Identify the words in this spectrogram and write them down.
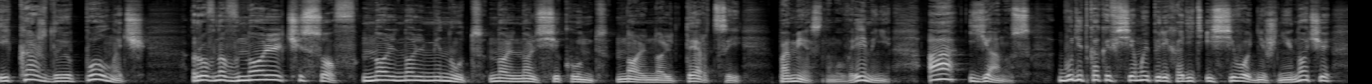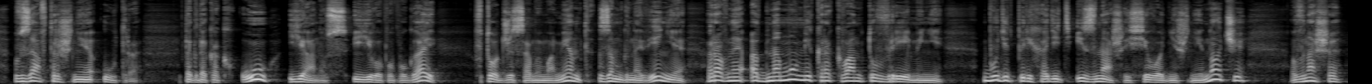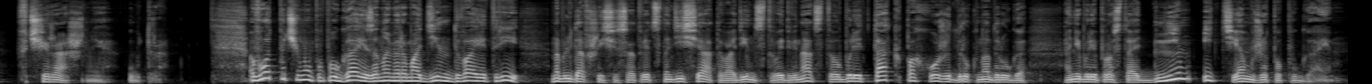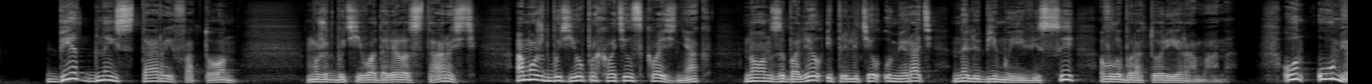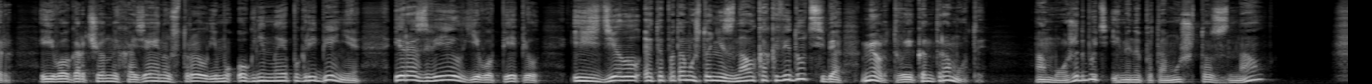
И каждую полночь ровно в 0 часов 00 минут 00 секунд 00 терций по местному времени, А. Янус будет, как и все мы, переходить из сегодняшней ночи в завтрашнее утро – тогда как У, Янус и его попугай в тот же самый момент за мгновение, равное одному микрокванту времени, будет переходить из нашей сегодняшней ночи в наше вчерашнее утро. Вот почему попугаи за номером 1, 2 и 3, наблюдавшиеся, соответственно, 10, 11 и 12, были так похожи друг на друга. Они были просто одним и тем же попугаем. Бедный старый фотон. Может быть, его одолела старость, а может быть, его прохватил сквозняк, но он заболел и прилетел умирать на любимые весы в лаборатории Романа. Он умер, и его огорченный хозяин устроил ему огненное погребение и развеял его пепел, и сделал это потому, что не знал, как ведут себя мертвые контрамоты. А может быть, именно потому, что знал?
